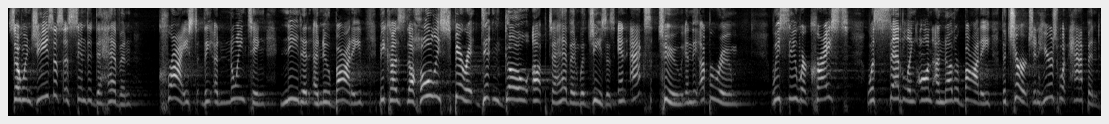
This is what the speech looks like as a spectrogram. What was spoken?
So when Jesus ascended to heaven, Christ, the anointing, needed a new body because the Holy Spirit didn't go up to heaven with Jesus. In Acts 2, in the upper room, we see where Christ was settling on another body, the church. And here's what happened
